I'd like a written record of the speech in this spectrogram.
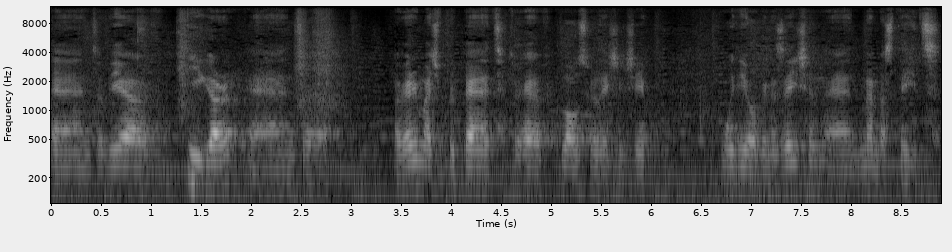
and we are eager and uh, very much prepared to have close relationship with the organization and member states.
